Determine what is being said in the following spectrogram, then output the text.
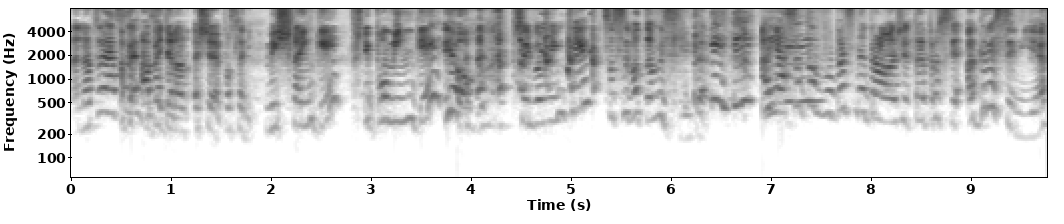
A na to já jsem... a Peťa, ještě poslední. Myšlenky, připomínky. Jo, připomínky, co si o tom myslíte? A já jsem to vůbec nebrala, že to je prostě agresivní. Já,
